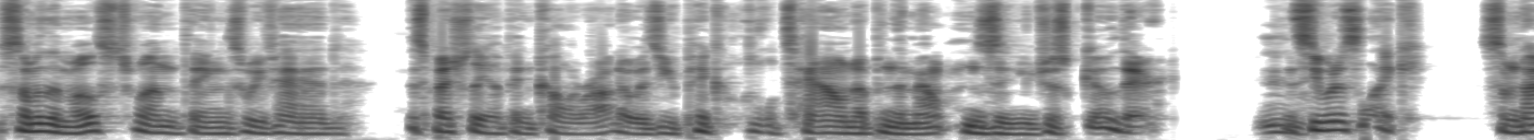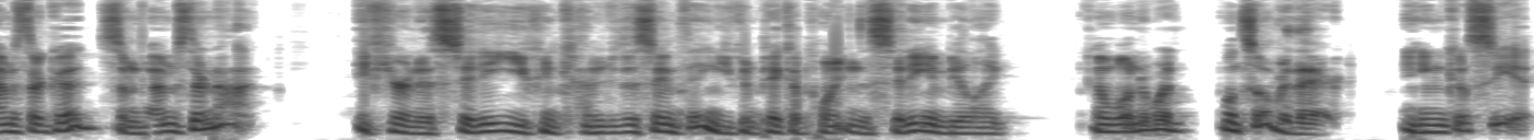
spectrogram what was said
Some of the most fun things we've had, especially up in Colorado, is you pick a little town up in the mountains and you just go there Mm. and see what it's like. Sometimes they're good, sometimes they're not. If you're in a city, you can kind of do the same thing. You can pick a point in the city and be like, I wonder what, what's over there. And you can go see it.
